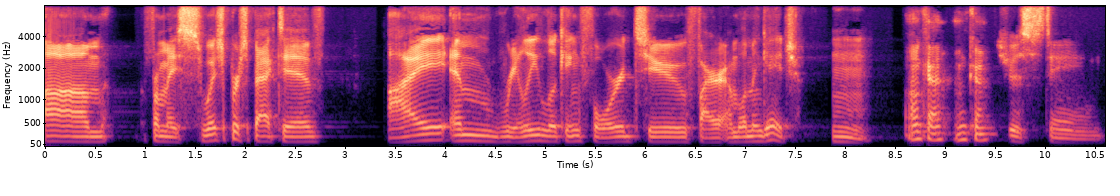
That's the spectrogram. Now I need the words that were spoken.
Um, from a Switch perspective, I am really looking forward to Fire Emblem Engage. hmm. Okay. Okay. Interesting.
